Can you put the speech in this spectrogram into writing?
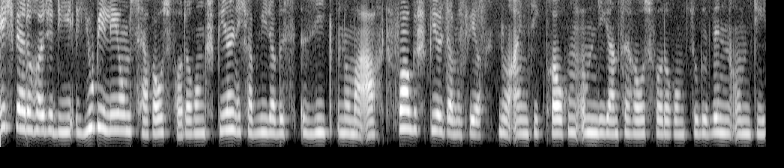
Ich werde heute die Jubiläumsherausforderung spielen. Ich habe wieder bis Sieg Nummer 8 vorgespielt, damit wir nur einen Sieg brauchen, um die ganze Herausforderung zu gewinnen, um die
